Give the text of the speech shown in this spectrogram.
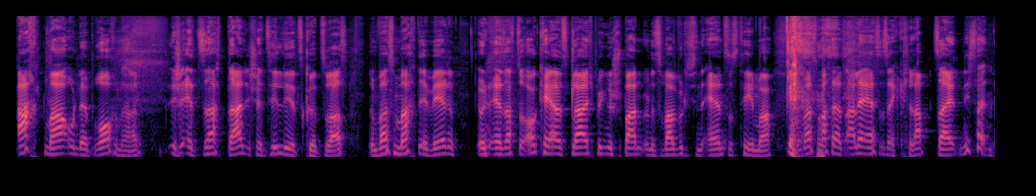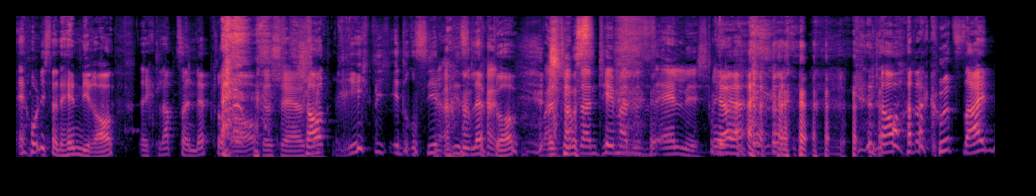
achtmal unterbrochen hat. Ich sagt dann, ich erzähle dir jetzt kurz was. Und was macht er während? Und er sagt so, okay, alles klar, ich bin gespannt. Und es war wirklich ein ernstes Thema. Und was macht er als allererstes? Er klappt sein, nicht sein, er holt nicht sein Handy raus, er klappt sein Laptop auf, Recherche. schaut richtig interessiert in diesen Laptop. Weil ich habe ein Thema, das ist ähnlich. Ja. genau, hat er kurz sein,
